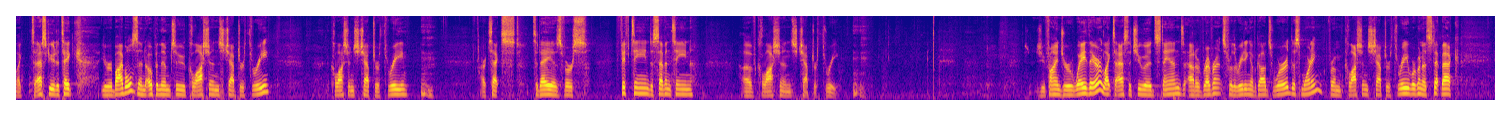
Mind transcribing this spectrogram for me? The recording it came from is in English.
Like to ask you to take your Bibles and open them to Colossians chapter 3. Colossians chapter 3. Our text today is verse 15 to 17 of Colossians chapter 3. As you find your way there, I'd like to ask that you would stand out of reverence for the reading of God's word this morning from Colossians chapter 3. We're going to step back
